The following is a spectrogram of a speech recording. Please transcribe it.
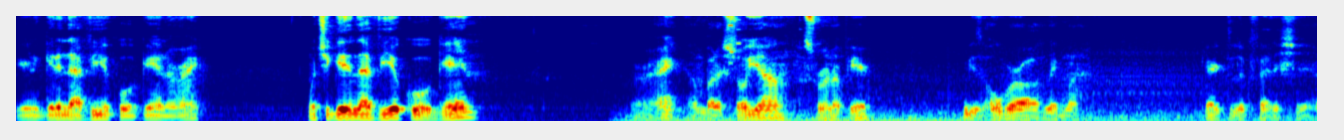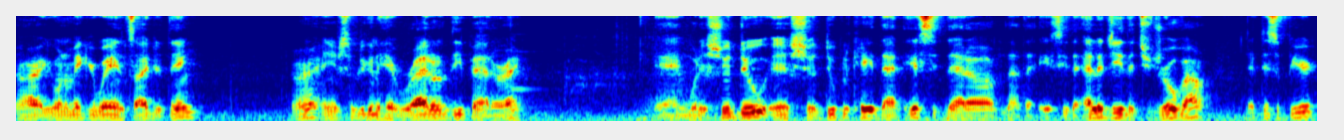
You're going to get in that vehicle again, alright? Once you get in that vehicle again, alright, I'm about to show y'all. Let's run up here. These overalls make my character look fat as shit. Alright, you want to make your way inside your thing. Alright, and you're simply going to hit right on the D-pad, alright? And what it should do is should duplicate that is that uh not the AC the elegy that you drove out that disappeared.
